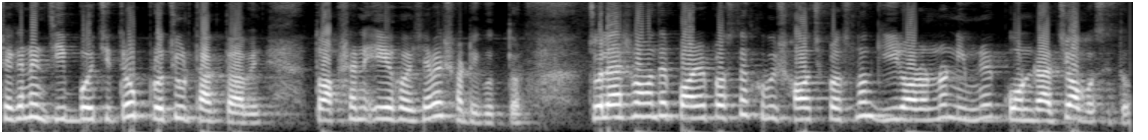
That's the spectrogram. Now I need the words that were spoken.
সেখানে জীব বৈচিত্র্য প্রচুর থাকতে হবে। তো অপশান এ হয়ে যাবে সঠিক উত্তর। চলে আসব আমাদের পরের প্রশ্ন, খুবই সহজ প্রশ্ন, গির অরণ্য নিম্নের কোন রাজ্যে অবস্থিত?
